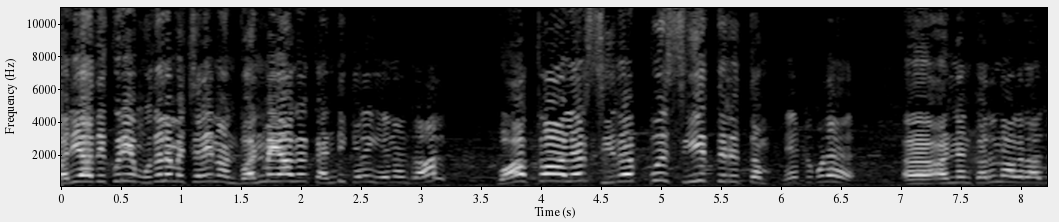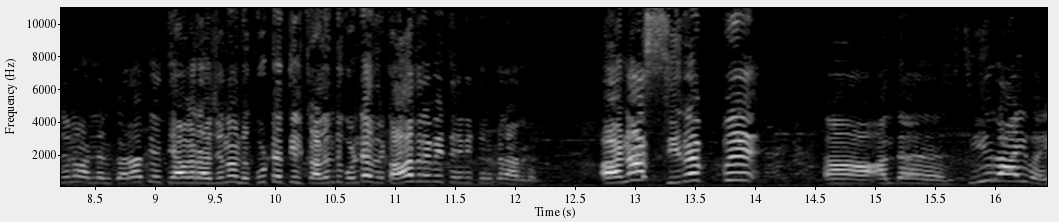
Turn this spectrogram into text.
மரியாதைக்குரிய முதலமைச்சரை நான் வன்மையாக கண்டிக்கிறேன். ஏனென்றால் வாக்காளர் சிறப்பு சீர்திருத்தம். நேற்று கூட அண்ணன் கருநாகராஜனும் அண்ணன் கராத்தே தியாகராஜனும் அந்த கூட்டத்தில் கலந்து கொண்டு அதற்கு ஆதரவை தெரிவித்திருக்கிறார்கள். ஆனா சிறப்பு அந்த சீராய்வை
